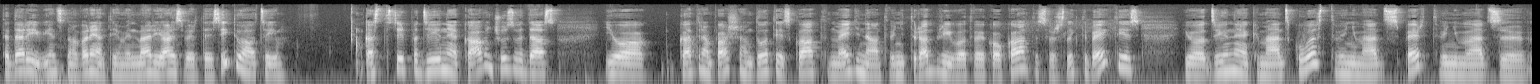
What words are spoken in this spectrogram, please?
Tad arī viens no variantiem vienmēr ir jāizvērtē situācija, kas tas ir pa dzīvnieku, kā viņš uzvedās. Jo katram pašam doties klāt un mēģināt viņu tur atbrīvot vai kaut kā, tas var slikti beigties. Jo dzīvnieki mēdz kost, viņi mēdz spērt, viņi mēdz eh,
